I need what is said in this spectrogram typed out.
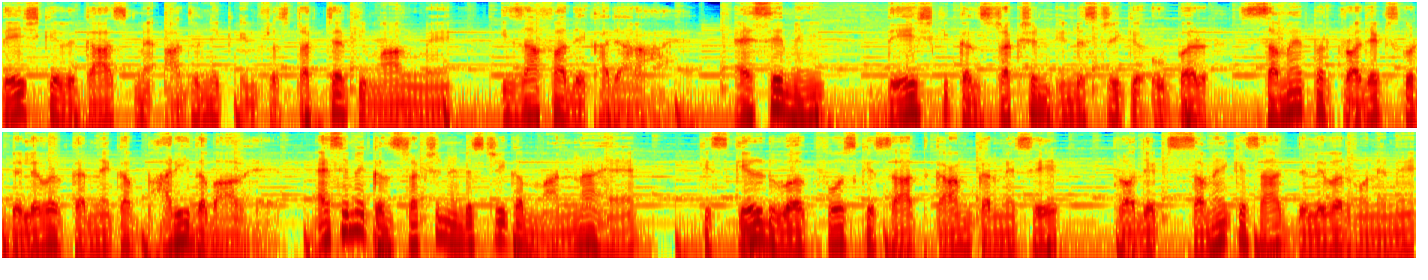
देश के विकास में आधुनिक इंफ्रास्ट्रक्चर की मांग में इजाफा देखा जा रहा है। ऐसे में देश की कंस्ट्रक्शन इंडस्ट्री के ऊपर समय पर प्रोजेक्ट्स को डिलीवर करने का भारी दबाव है। ऐसे में कंस्ट्रक्शन इंडस्ट्री का मानना है कि स्किल्ड वर्कफोर्स के साथ काम करने से प्रोजेक्ट समय के साथ डिलीवर होने में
